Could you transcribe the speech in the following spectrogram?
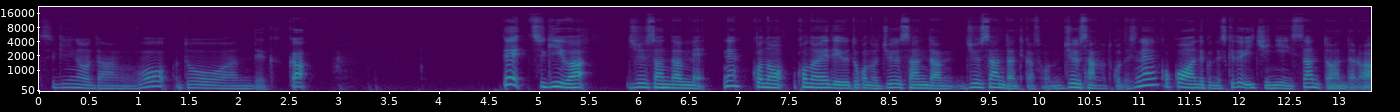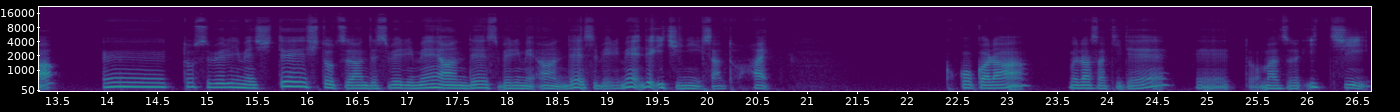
次の段をどう編んでいくか。で、次は13段目。ね。この、この絵でいうとこの13段、13段っていうかその13のとこですね。ここを編んでいくんですけど、1、2、3と編んだら、えー、っと、滑り目して、1つ編んで、滑り目編んで、滑り目編んで、滑り目で、1、2、3と。はい。ここから紫で、えっ、と、まず1、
